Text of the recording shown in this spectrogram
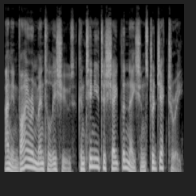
and environmental issues continue to shape the nation's trajectory.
